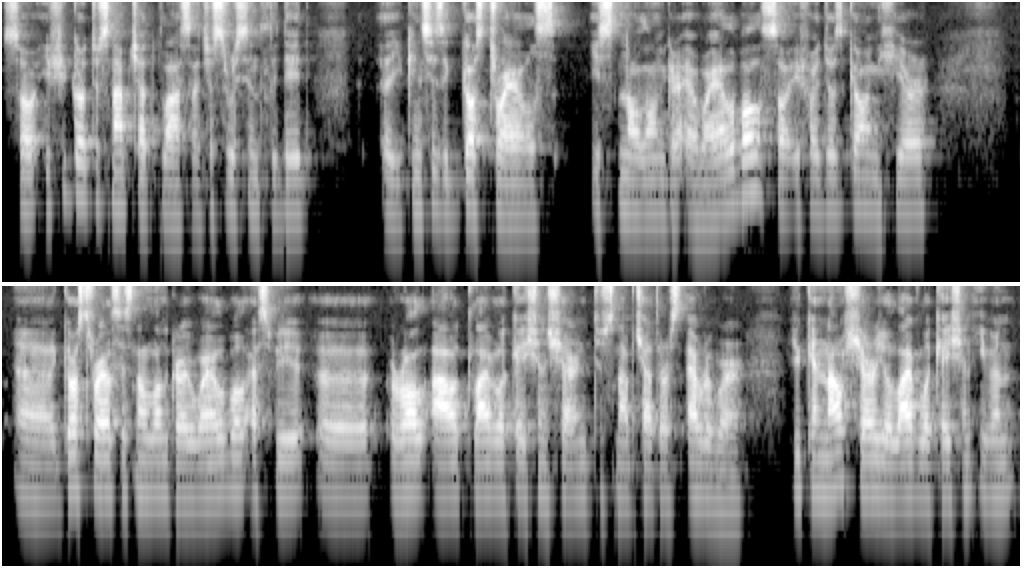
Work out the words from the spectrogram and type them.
So if you go to Snapchat Plus, I just recently did, uh, you can see the Ghost Trails is no longer available. So if I just go in here, uh, Ghost Trails is no longer available as we uh, roll out live location sharing to Snapchatters everywhere. You can now share your live location even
